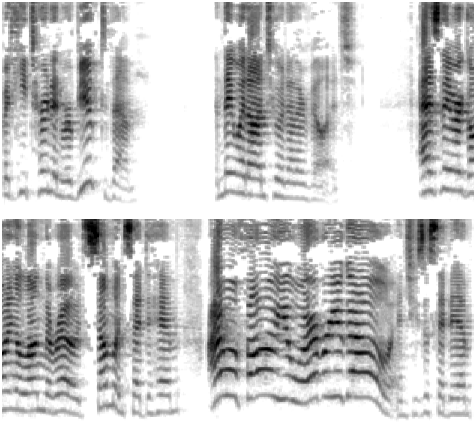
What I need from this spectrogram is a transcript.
But he turned and rebuked them, and they went on to another village. As they were going along the road, someone said to him, I will follow you wherever you go. And Jesus said to him,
